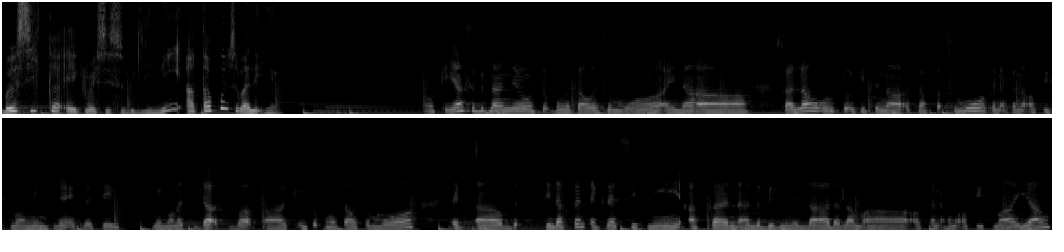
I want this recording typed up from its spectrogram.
bersikap agresif sebegini ataupun sebaliknya? Okey, yang sebenarnya untuk pengetahuan semua, Aina, uh, kalau untuk kita nak cakap semua kanak-kanak autisme ni mempunyai agresif, memanglah tidak sebab uh, untuk pengetahuan semua, uh, tindakan agresif ni akan uh, lebih menyela dalam uh, kanak-kanak autisme yang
